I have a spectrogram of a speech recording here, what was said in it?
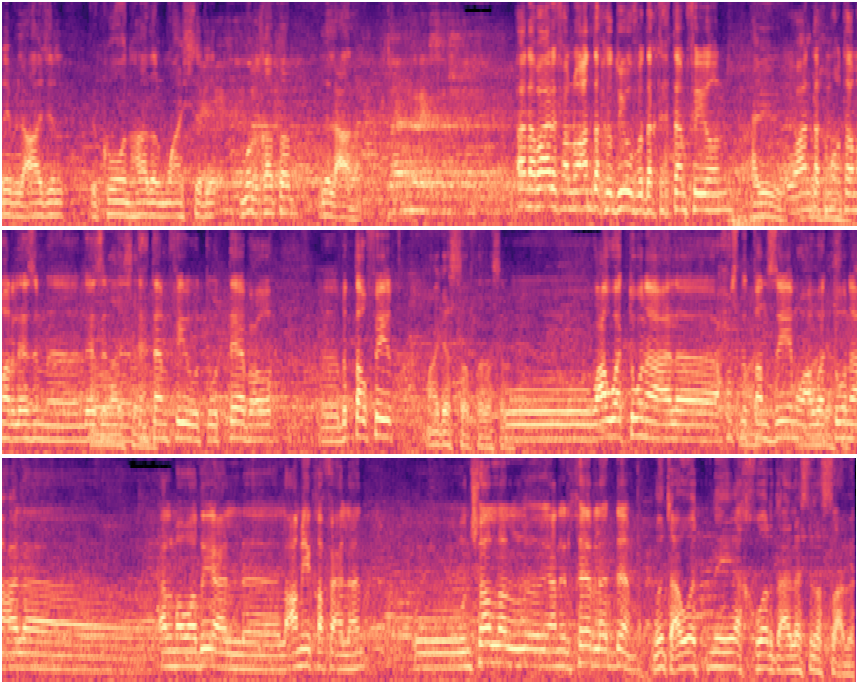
قريب العاجل بيكون هذا المؤشر منخطر للعالم. أنا بعرف أنه عندك ضيوف بدك تهتم فيهم. حبيبي وعندك الله مؤتمر لازم لازم تهتم فيه وتتابعه. بالتوفيق. ما قصرت الله وعودتونا على حسن التنظيم وعودتونا على المواضيع العميقة فعلا. وإن شاء الله يعني الخير لقدام. وانت عودتني أخ ورد على الأسئلة الصعبة.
